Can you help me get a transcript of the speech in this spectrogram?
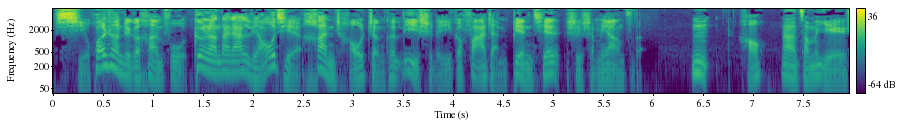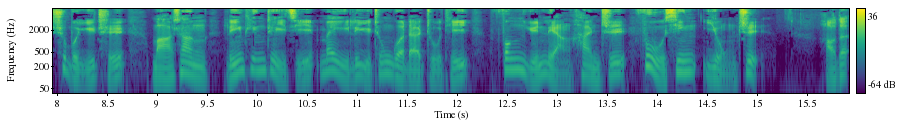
喜欢上这个汉赋，更让大家了解汉朝整个历史的一个发展变迁是什么样子的。嗯。好，那咱们也事不宜迟，马上聆听这一集《魅力中国》的主题《风云两汉之复兴永志》。好的，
